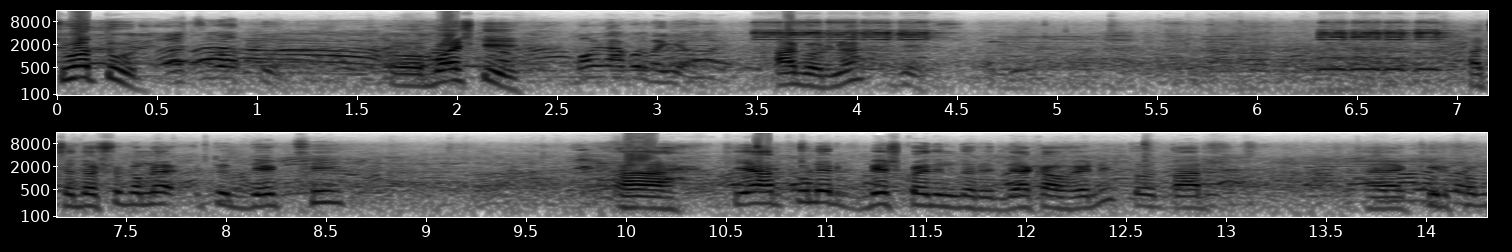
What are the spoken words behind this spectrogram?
চুয়াত্তর? ও বয়স কি? আগর না? আচ্ছা দর্শক আমরা একটু দেখছি। কেয়ারফুলের বেশ কয়েকদিন ধরে দেখা হয়নি তো তার কীরকম?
